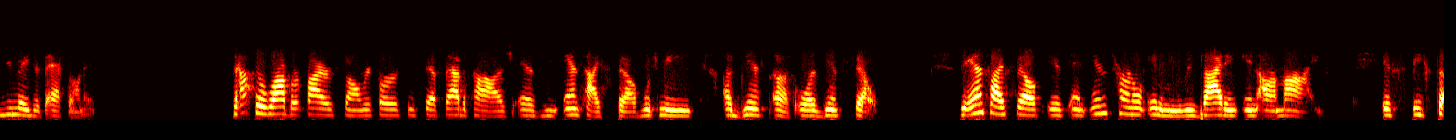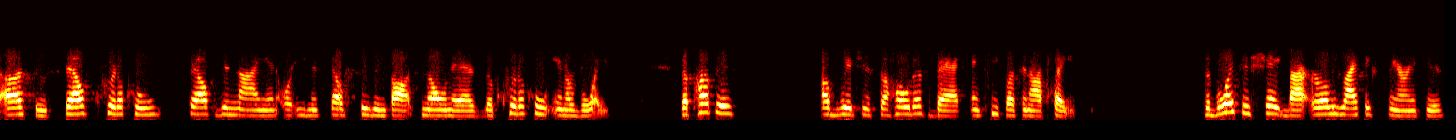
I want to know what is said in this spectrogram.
You may just act on it. Dr. Robert Firestone refers to self sabotage as the anti self, which means against us or against self. The anti self is an internal enemy residing in our minds. It speaks to us through self critical, self denying, or even self soothing thoughts known as the critical inner voice. The purpose of which is to hold us back and keep us in our place. The voice is shaped by early life experiences,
